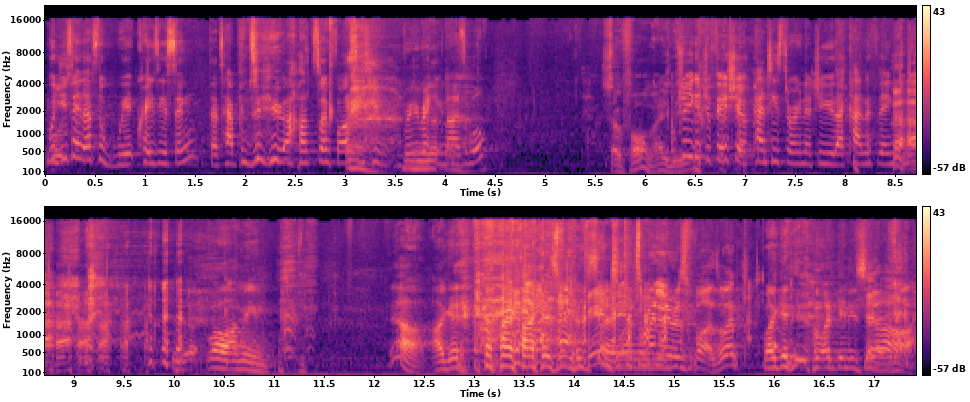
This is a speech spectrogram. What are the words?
Would you say that's the weird, craziest thing that's happened to you out so far since you're very recognizable? So far, maybe. I'm sure you get your fair share of panties thrown at you, that kind of thing. you know? well, I mean, yeah, I guess, I guess you can Very say. gentlemanly response. What? What can you, what can you say? Yeah.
